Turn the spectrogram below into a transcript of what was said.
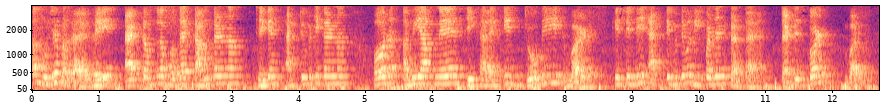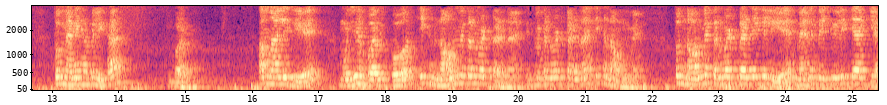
अब मुझे पता है भाई एक्ट का मतलब होता है काम करना, ठीक है एक्टिविटी करना। और अभी आपने सीखा है कि जो भी वर्ड किसी भी एक्टिविटी को रिप्रेजेंट करता है दैट इज़ कॉल्ड वर्ब तो मैंने यहाँ पे लिखा वर्ब अब मान लीजिए, मुझे वर्ब को एक नाउन में कन्वर्ट करना है। किसमें कन्वर्ट करना है? एक नाउन में। तो नाउन में कन्वर्ट करने के लिए मैंने बेसिकली क्या किया,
